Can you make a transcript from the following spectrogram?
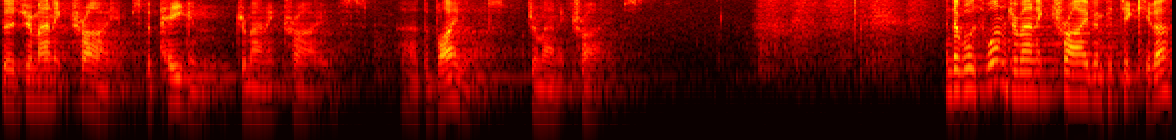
the Germanic tribes, the pagan Germanic tribes, uh, the violent Germanic tribes. And there was one Germanic tribe in particular,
